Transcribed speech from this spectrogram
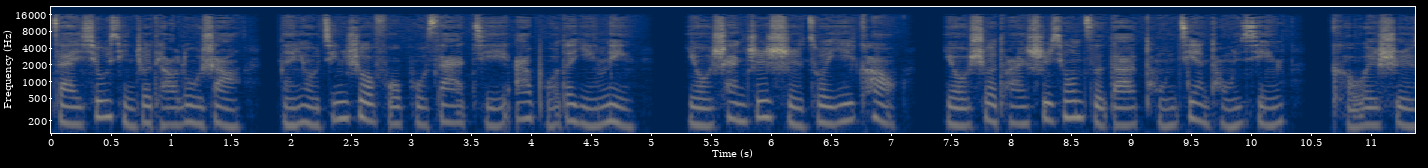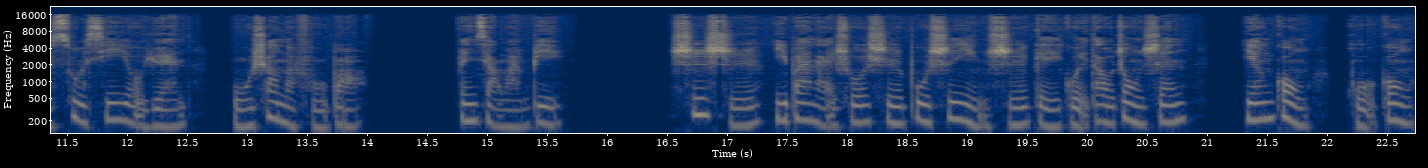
在修行这条路上，能有金舍佛菩萨及阿伯的引领，有善知识做依靠。有社团师兄子的同见同行，可谓是素昔有缘，无上的福报。分享完毕。施食一般来说是布施饮食给鬼道众生，烟供火供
